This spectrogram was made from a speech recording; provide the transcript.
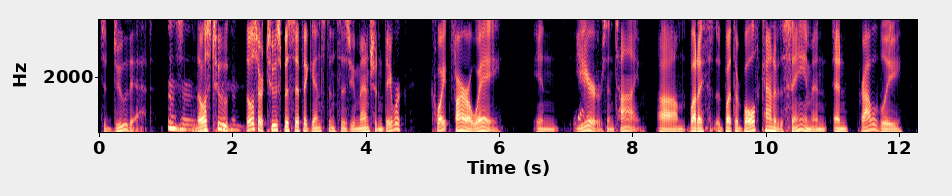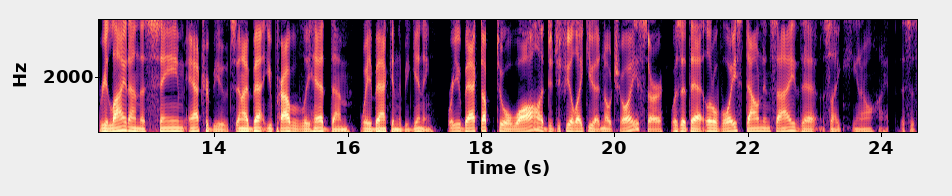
to do that Mhm. those 2 Mhm. those are two specific instances you mentioned they were quite far away in Yes. years and time um, but I th- but they're both kind of the same and and probably relied on the same attributes and I bet you probably had them way back in the beginning were you backed up to a wall did you feel like you had no choice or was it that little voice down inside that was like you know I, this is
